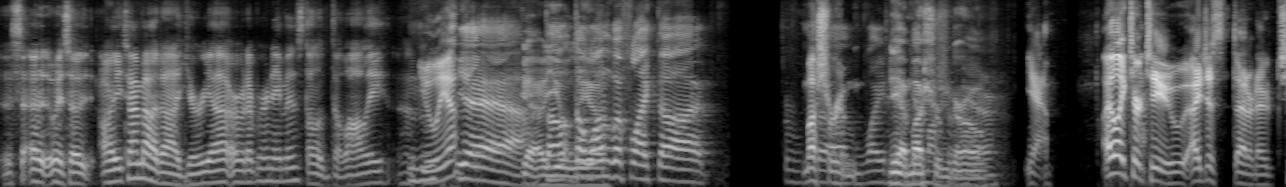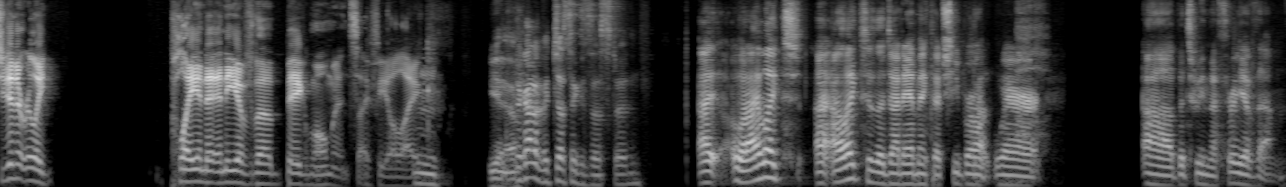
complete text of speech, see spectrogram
it's- Uh, wait. So, are you talking about uh, Yuria or whatever her name is? The Delali. Mhm. Yulia? Yeah, Yeah, the, the one with like the the Mushroom. white Yeah, hair- mushroom girl. hair. Yeah. I liked her too. I just I don't know. She didn't really play into any of the big moments, I feel like. Mm. Yeah. They kind of just existed. I what I liked I, I liked the dynamic that she brought where uh between the three of them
